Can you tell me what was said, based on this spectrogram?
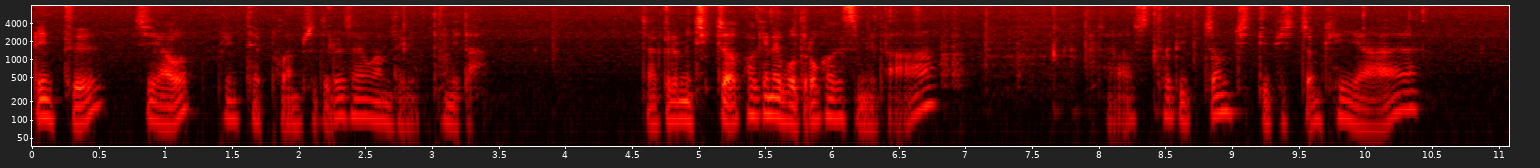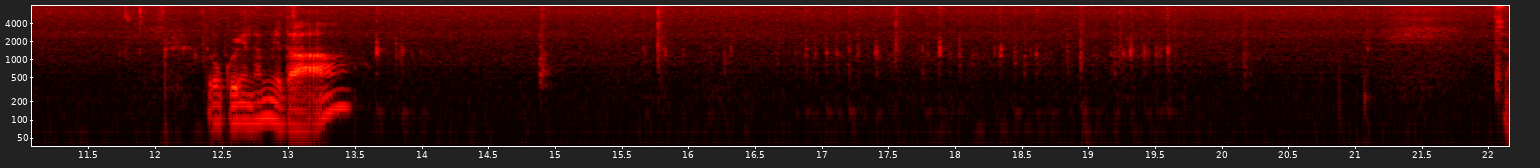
print, cout, printf 함수들을 사용하면 됩니다. 자, 그러면 직접 확인해 보도록 하겠습니다. 자, study.gtpc.kr 로그인 합니다. 자,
